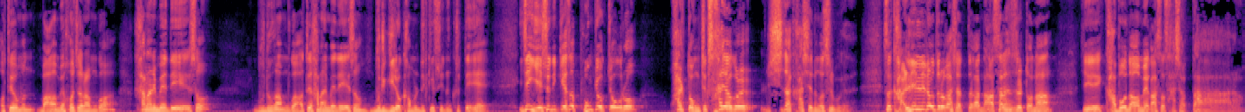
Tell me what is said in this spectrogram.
어떻게 보면 마음의 허전함과 하나님에 대해서 무능함과 어떻게 하나님에 대해서 무기력함을 느낄 수 있는 그때에 이제 예수님께서 본격적으로 활동 즉 사역을 시작하시는 것을 보게 돼요. 그래서 갈릴리로 들어가셨다가 나사렛을 떠나 가보나움에 가서 사셨다.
